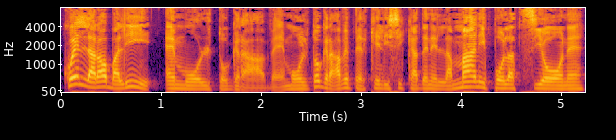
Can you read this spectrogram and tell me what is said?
quella roba lì è molto grave, è molto grave perché lì si cade nella manipolazione.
